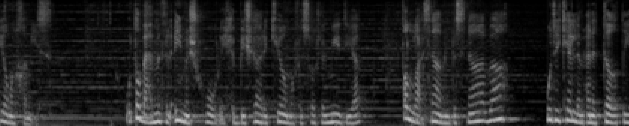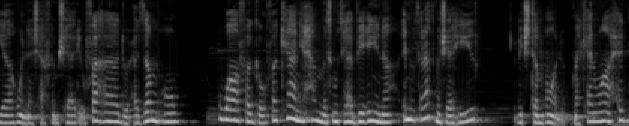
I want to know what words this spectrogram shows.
يوم الخميس. وطبعا مثل أي مشهور يحب يشارك يومه في السوشيال ميديا طلع سامي بسنابه وتكلم عن التغطية وإنه شاف مشاري وفهد وعزمهم ووافقوا فكان يحمس متابعينه إنه ثلاث مشاهير بيجتمعون بمكان واحد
